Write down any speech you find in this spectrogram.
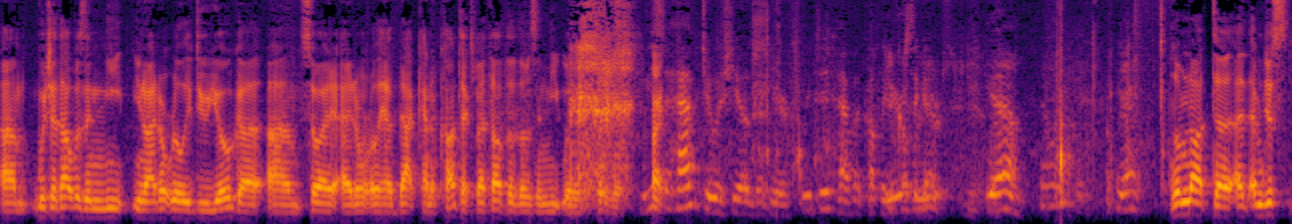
um, which I thought was a neat. You know, I don't really do yoga, um, so I, I, don't really have that kind of context. But I thought that, that was a neat way of putting it. We used right. to have Jewish yoga here. We did have a couple Yeah, years couple ago. years. Yeah. Yeah. So I'm not. Uh, I'm just.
